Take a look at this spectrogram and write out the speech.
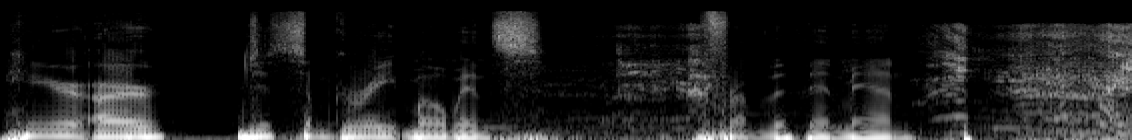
here are just some great moments from the Thin Man. I,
